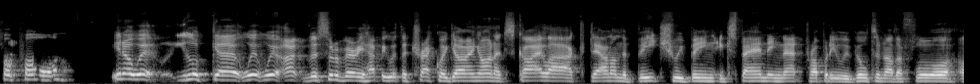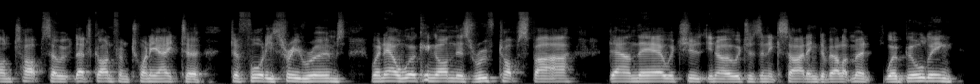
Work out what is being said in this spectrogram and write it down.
for Paul? You know, we're, you look, uh, we're, we're, uh, we're, sort of very happy with the track we're going on at Skylark down on the beach. We've been expanding that property. We built another floor on top. So that's gone from 28 to, to 43 rooms. We're now working on this rooftop spa down there, which is, you know, which is an exciting development. We're building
